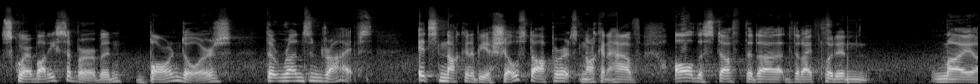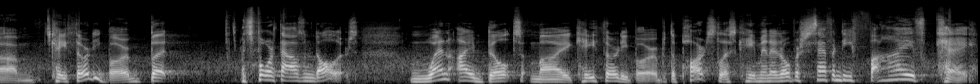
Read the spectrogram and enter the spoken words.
square body Suburban, barn doors, that runs and drives. It's not going to be a showstopper. It's not going to have all the stuff that, uh, that I put in my um, K30 burb, but it's $4,000. When I built my K30 burb, the parts list came in at over 75K.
